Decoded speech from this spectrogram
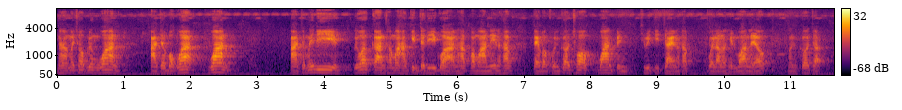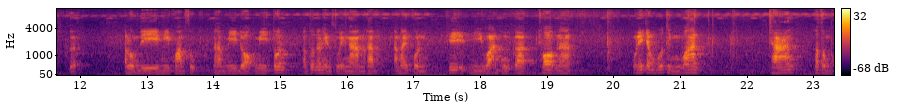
นะฮะไม่ชอบเรื่องว่าน อาจจะบอกว่าว่านอาจจะไม่ดีหรือว่าการทำมาหากินจะดีกว่านะครับ ประมาณนี้นะครับ แต่บางคนก็ชอบว่านเป็นชีวิตจิตใจนะครับ เวลาเราเห็นว่านแล้ว มันก็จะเกิด อารมณ์ดีมีความสุขนะครับมีดอกมีต้นลำต้นนั้นเห็นสวยงามนะครับทำให้คนที่มีว่านปลูกก็ชอบนะฮะวันนี้จะมาพูดถึงว่านช้างผสมโข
